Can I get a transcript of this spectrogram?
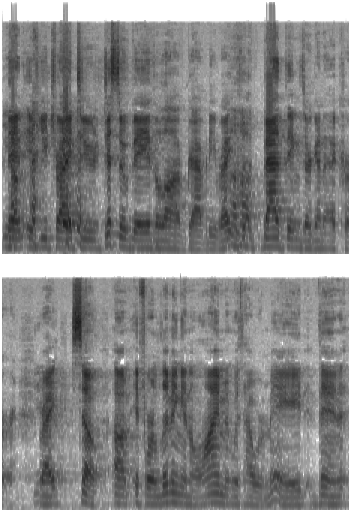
Yeah. than if you try to disobey the law of gravity, right? Uh-huh. Bad things are going to occur, right? So, um, if we're living in alignment with how we're made, then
